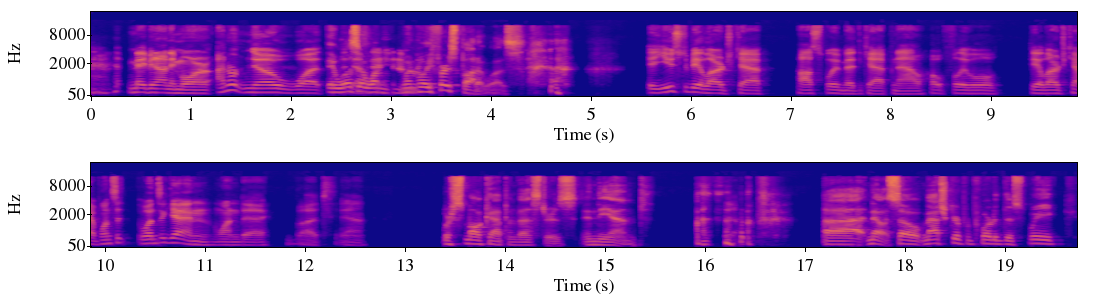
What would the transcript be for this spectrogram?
Maybe not anymore. I don't know what it was at one when we first bought it was. it used to be a large cap, possibly mid cap. Now, hopefully, will be a large cap once it once again one day. But yeah, we're small cap investors in the end. Yeah. uh, no, so Match Group reported this week.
